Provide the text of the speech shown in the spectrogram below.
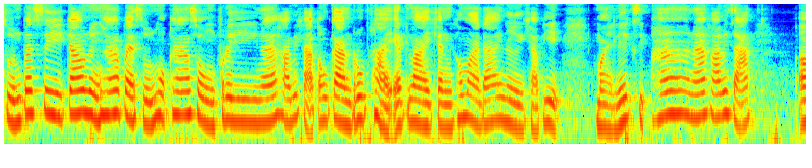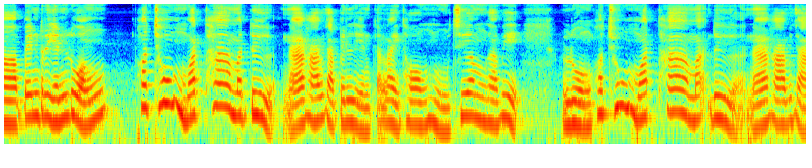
0 8 4 9 1 5 8 0 6 5 ส่งฟรีนะคะพี่ขาต้องการรูปถ่ายแอดไลน์กันเข้ามาได้เลยค่ะพี่หมายเลข 15 นะคะพี่จ๋าเอ่อเป็นเหรียญหลวงพ่อชุ่มวัดท่ามะเดือนะคะพี่จ๋าเป็นเหรียญกระไหลทองหูเชื่อมค่ะพี่หลวงพ่อชุ่มวัดท่ามะเดือนะคะพี่จ๋า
